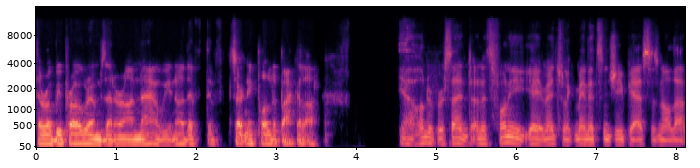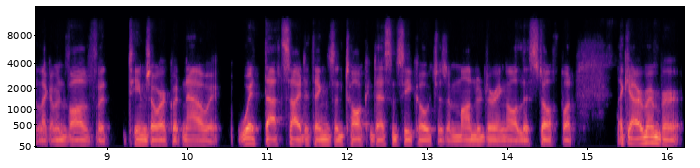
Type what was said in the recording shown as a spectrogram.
the rugby programs that are on now. You know, they've they've certainly pulled it back a lot. Yeah, hundred percent. And it's funny, yeah, you mentioned like minutes and GPSs and all that. Like I'm involved with teams I work with now with, that side of things and talking to S&C coaches and monitoring all this stuff. But like, yeah, I remember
